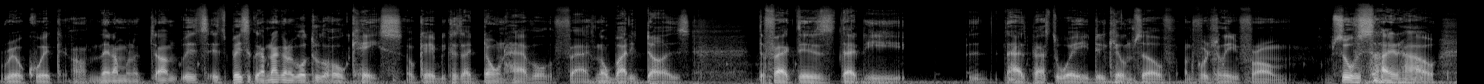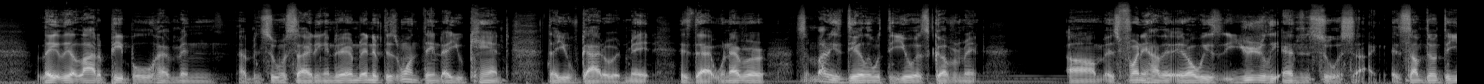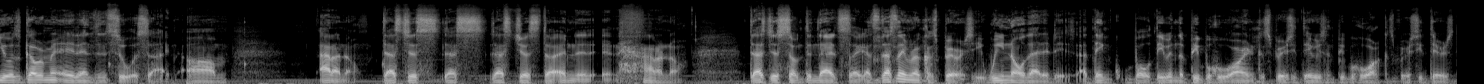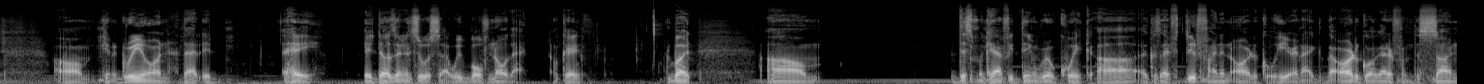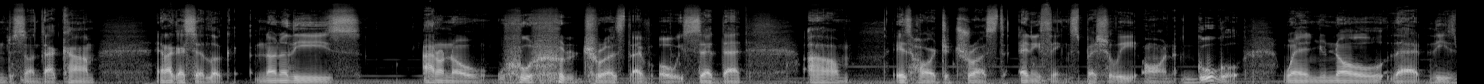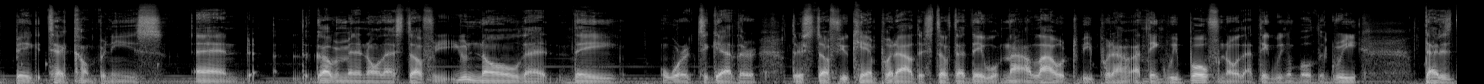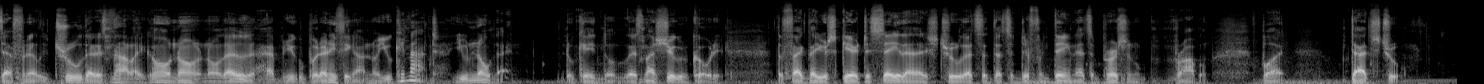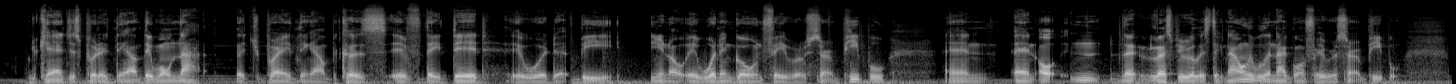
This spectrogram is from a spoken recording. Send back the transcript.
real quick. Um, then I'm gonna. Um, it's it's basically I'm not gonna go through the whole case, okay? Because I don't have all the facts. Nobody does. The fact is that he has passed away. He did kill himself, unfortunately, from suicide. How lately a lot of people have been have been suiciding, and, and and if there's one thing that you can't that you've got to admit is that whenever somebody's dealing with the U.S. government um, it's funny how it always usually ends in suicide. It's something with the U.S. government. It ends in suicide. Um, I don't know. That's just that's that's just uh, and, and, I don't know. That's just something that's like that's, that's not even a conspiracy. We know that it is. I think both, even the people who are in conspiracy theories and people who are conspiracy theorists, um, can agree on that. It, hey, it does end in suicide. We both know that. Okay, but um, this McAfee thing real quick because uh, I did find an article here, and I, the article I got it from the Sun, thesun.com, and like I said, look, none of these, I don't know who to trust. I've always said that. Um, it's hard to trust anything, especially on Google, when you know that these big tech companies and the government and all that stuff, you know that they work together. There's stuff you can't put out. There's stuff that they will not allow to be put out. I think we both know that. I think we can both agree that is definitely true. That it's not like, oh no, no, that doesn't happen. You can put anything out. No, you cannot. You know that. Okay, let's not sugarcoat it. The fact that you're scared to say that is true. That's a, that's a different thing. That's a personal problem, but that's true. You can't just put anything out. They will not let you put anything out because if they did, it would be you know it wouldn't go in favor of certain people, and and oh, let's be realistic. Not only will it not go in favor of certain people,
